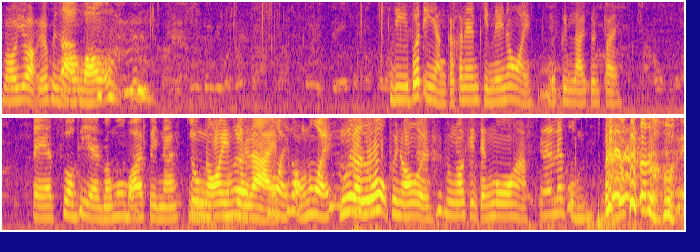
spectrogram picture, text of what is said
เมาหยอกเด้อพี่น้สาอวงเว้าดีเบิดอีหยังกับคะแนนกินได้น้อยบ่กินหลายเกินไป แต่ช่วงที่อันบางโมบอกให้เป็นนะลุงน้อยยังกินหลาย หน่วยสองหน่วยมื้อละลูกพี่น้องเอ้ยน้องๆกินแตงโมค่ะฉะนั้นแล้วผมลุกสลวย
